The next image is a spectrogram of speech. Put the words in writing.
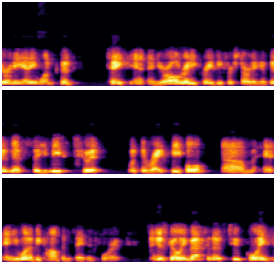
journey anyone could take, and, and you're already crazy for starting a business, so you need to do it with the right people um, and, and, you want to be compensated for it. So just going back to those two points,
